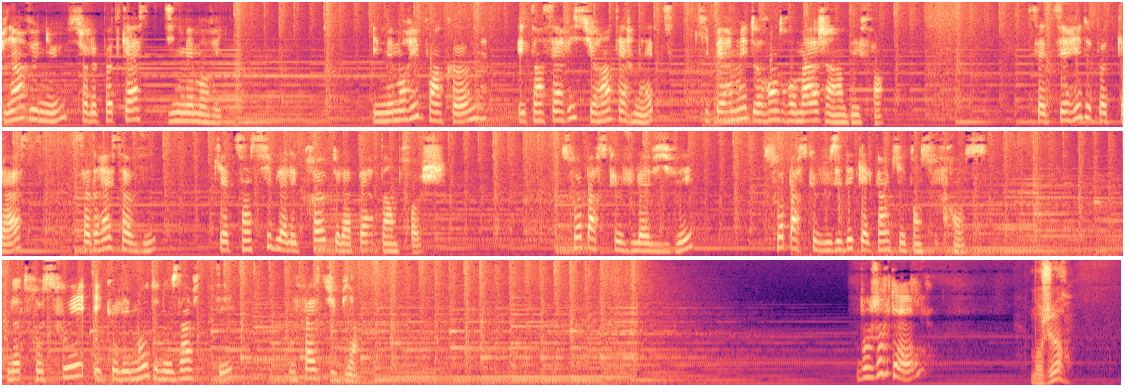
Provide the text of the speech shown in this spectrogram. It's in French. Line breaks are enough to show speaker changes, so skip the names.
Bienvenue sur le podcast d'InMemory. InMemory.com est un service sur Internet qui permet de rendre hommage à un défunt. Cette série de podcasts s'adresse à vous qui êtes sensible à l'épreuve de la perte d'un proche, soit parce que vous la vivez, soit parce que vous aidez quelqu'un qui est en souffrance. Notre souhait est que les mots de nos invités vous fassent du bien. Bonjour Gaël.
Bonjour.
